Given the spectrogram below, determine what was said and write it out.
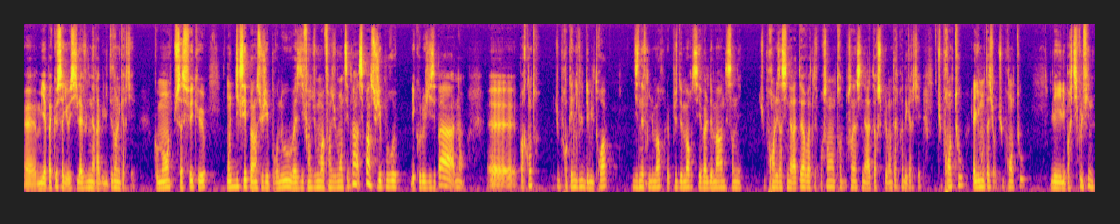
Euh, mais il n'y a pas que ça, il y a aussi la vulnérabilité dans les quartiers. Comment ça se fait que on dit que c'est pas un sujet pour nous, vas-y, fin du mois, fin du monde, c'est pas, pas un sujet pour eux, l'écologie, c'est pas. Non. Euh, par contre, tu prends canicule 2003, 19 000 morts, le plus de morts, c'est Val-de-Marne et Saint-Denis. Tu prends les incinérateurs, 29%, 30% d'incinérateurs supplémentaires près des quartiers. Tu prends tout, l'alimentation, tu prends tout, les, les particules fines.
